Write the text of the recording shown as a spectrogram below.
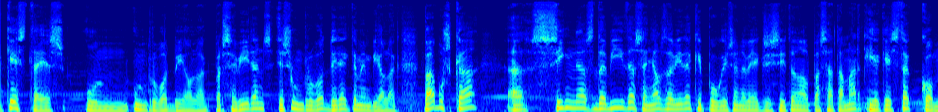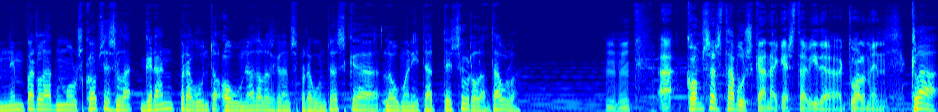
Aquesta és un, un robot biòleg. Perseverance és un robot directament biòleg. Va buscar eh, signes de vida, senyals de vida que poguessin haver existit en el passat a Mart. I aquesta, com n'hem parlat molts cops, és la gran pregunta, o una de les grans preguntes que la humanitat té sobre la taula. Uh -huh. uh, com s'està buscant aquesta vida actualment? Clar,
